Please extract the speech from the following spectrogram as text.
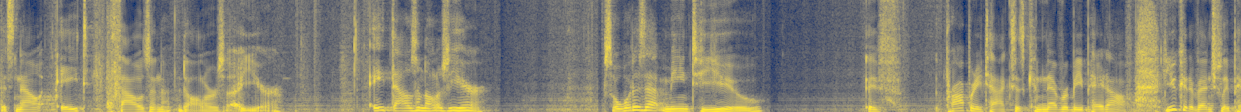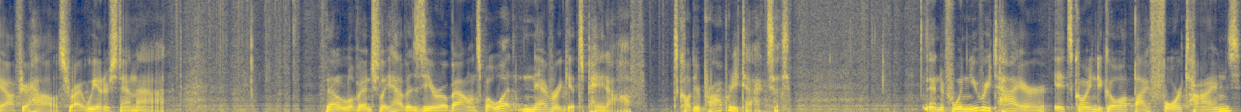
it's now $8,000 a year. $8,000 a year. So, what does that mean to you if property taxes can never be paid off? You could eventually pay off your house, right? We understand that. That'll eventually have a zero balance. But what never gets paid off? It's called your property taxes. And if when you retire, it's going to go up by four times,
